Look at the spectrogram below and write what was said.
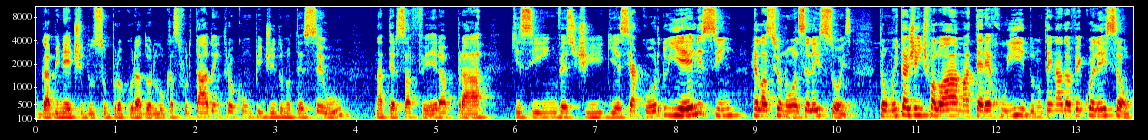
o gabinete do subprocurador Lucas Furtado entrou com um pedido no TCU na terça-feira para que se investigue esse acordo e ele sim relacionou as eleições. Então muita gente falou: ah, a matéria é ruído, não tem nada a ver com eleição.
